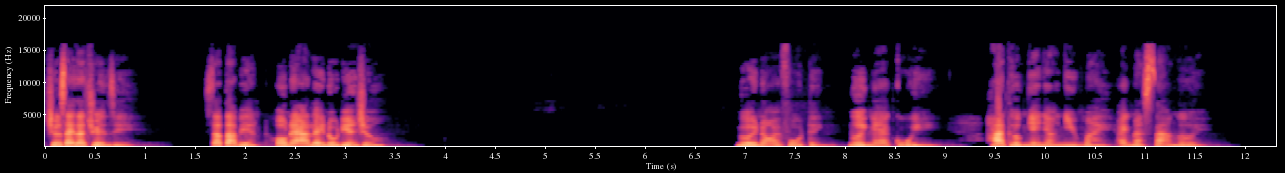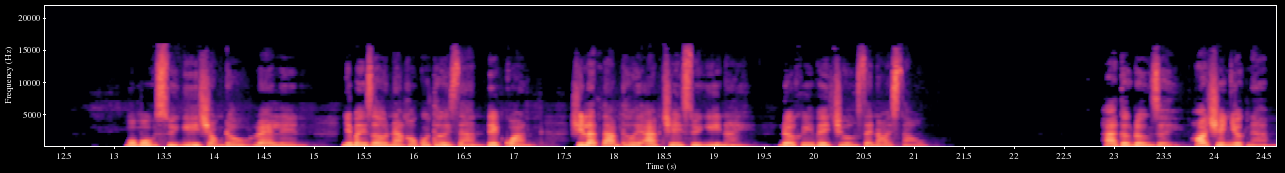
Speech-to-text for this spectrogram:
chưa xảy ra chuyện gì. Sao ta biết hôm nay A Lệ nổi điên chứ? Người nói vô tình, người nghe cố ý. Hạ thường nhẹ nhàng nhíu mày, ánh mắt sáng ngời. Mỗi một suy nghĩ trong đầu lóe lên, nhưng bây giờ nàng không có thời gian để quản, chỉ là tạm thời áp chế suy nghĩ này, đợi khi về trường sẽ nói sau. Hà Thực đứng dậy, hỏi Trình Nhược Nam.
